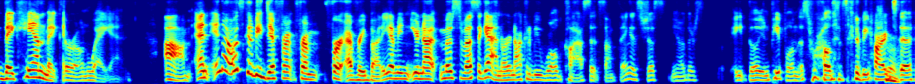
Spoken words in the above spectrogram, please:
they can make their own way in. Um and you know it's going to be different from for everybody. I mean you're not most of us again are not going to be world class at something. It's just you know there's 8 billion people in this world it's going to be hard sure. to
